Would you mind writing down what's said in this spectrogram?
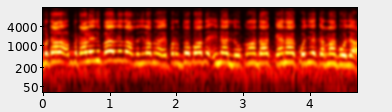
ਬਟਾਲਾ ਬਟਾਲੇ ਨੂੰ ਪਹਿਲ ਦੇ ਆਧਾਰ ਤੇ ਜ਼ਿਲ੍ਹਾ ਬਣਾਏ, ਪਰ ਉਸ ਤੋਂ ਬਾਅਦ ਇਹਨਾਂ ਲੋਕਾਂ ਦਾ ਕਹਿਣਾ ਕੁਝ ਤੇ ਕਰਨਾ ਕੁਝ ਆ।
